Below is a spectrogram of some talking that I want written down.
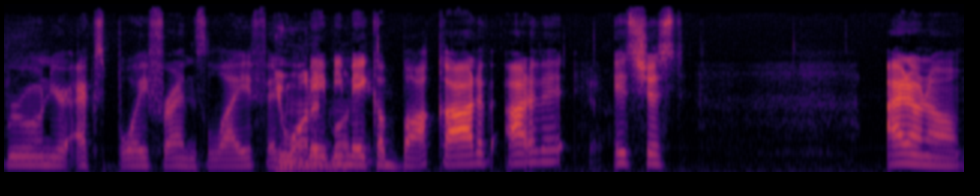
ruin your ex-boyfriend's life and maybe money. make a buck out of out of it Yeah. it's just i don't know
